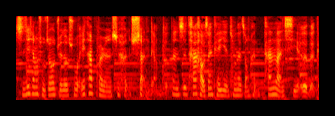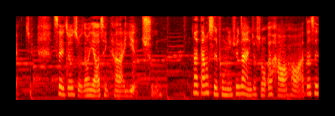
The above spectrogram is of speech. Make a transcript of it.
实际相处之后觉得说，诶，他本人是很善良的，但是他好像可以演出那种很贪婪邪恶的感觉，所以就主动邀请他来演出。那当时朴明勋当然就说，呃，好啊好啊，但是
